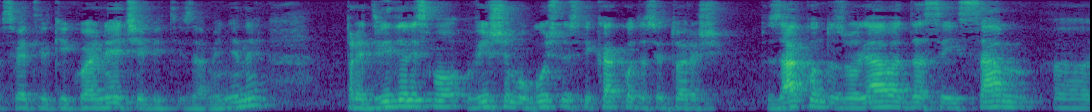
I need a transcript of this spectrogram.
svetiljki koje neće biti zamenjene. Predvideli smo više mogućnosti kako da se to reši. Zakon dozvoljava da se i sam a,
